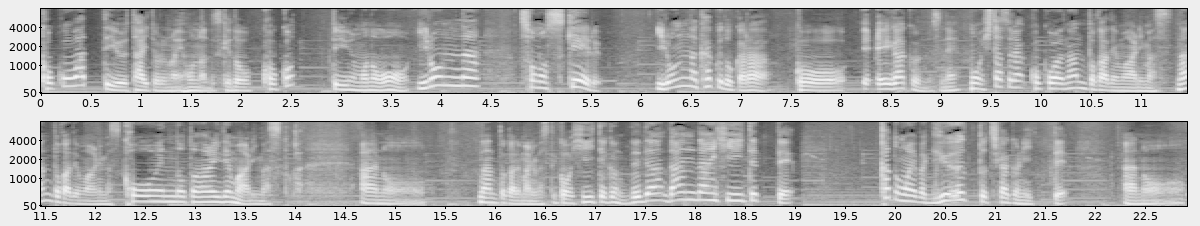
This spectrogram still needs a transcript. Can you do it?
ここはっていうタイトルの絵本なんですけど、ここっていうものをいろんなそのスケール、いろんな角度からこう描くんですね。もうひたすらここは何とかでもあります。何とかでもあります。公園の隣でもありますとか、あの、何とかでもありますってこう引いていくんで、だだんだん引いてって、かと思えばギューッと近くに行って、あの、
